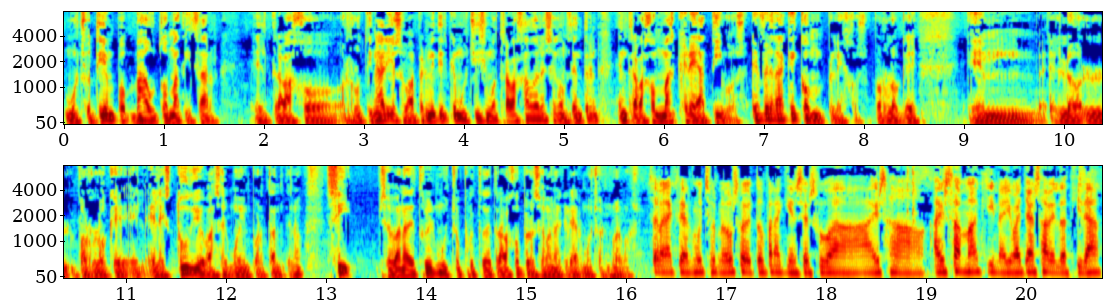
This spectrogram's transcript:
mucho tiempo, va a automatizar el trabajo rutinario, eso va a permitir que muchísimos trabajadores se concentren en trabajos más creativos. Es verdad que complejos, por lo que, em, por lo que el, el estudio va a ser muy importante, ¿no? Sí, se van a destruir muchos puestos de trabajo, pero se van a crear muchos nuevos. Se van a crear muchos nuevos, sobre todo para quien se suba a esa, a esa máquina y vaya a esa velocidad.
